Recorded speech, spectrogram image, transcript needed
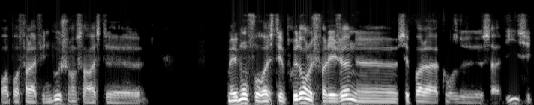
on va pas faire la fine bouche, hein, ça reste. euh, Mais bon, faut rester prudent. Le cheval est jeune, euh, c'est pas la course de sa vie. C'est une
